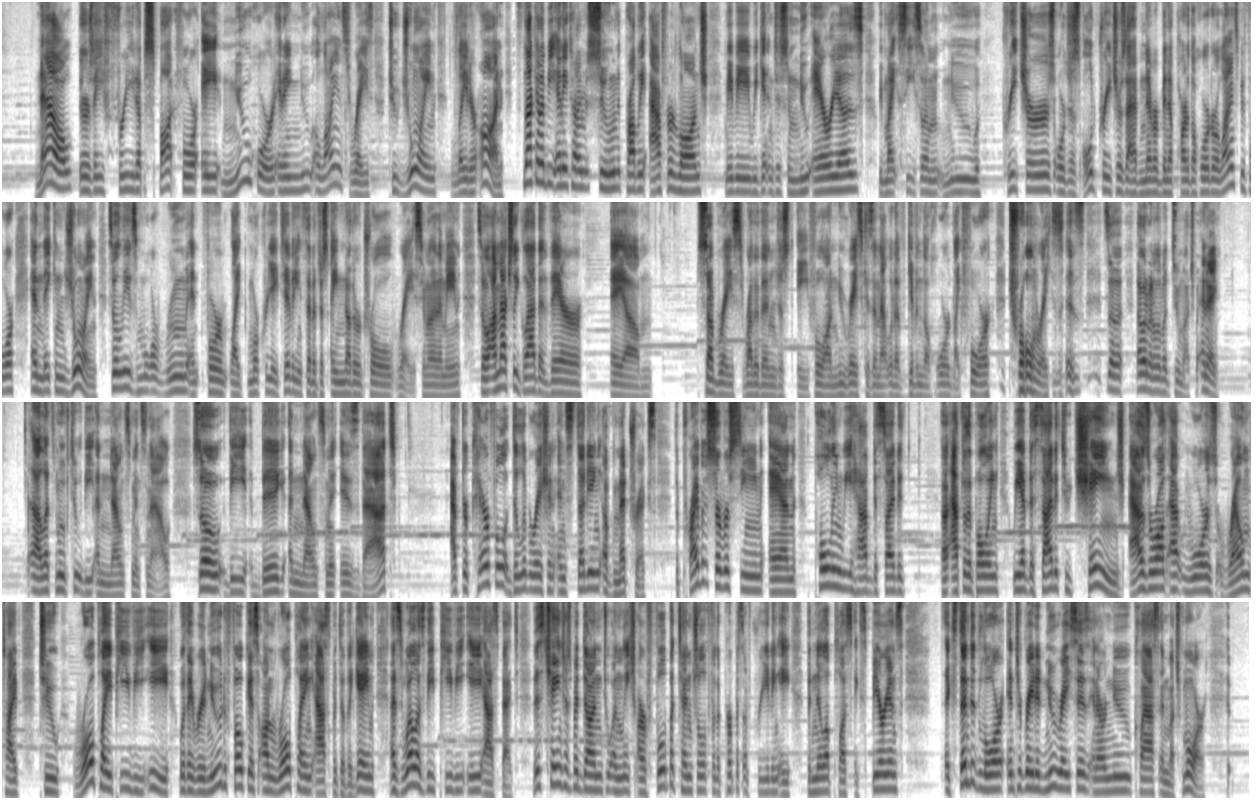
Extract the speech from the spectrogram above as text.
now there's a freed up spot for a new Horde and a new Alliance race to join later on. It's not going to be anytime soon, probably after launch. Maybe we get into some new areas. We might see some new creatures or just old creatures that have never been a part of the Horde or Alliance before, and they can join. So it leaves more room and for like more creativity instead of just another troll race. You know what I mean? So I'm actually glad that they're a um sub race rather than just a full on new race because then that would have given the horde like four troll races so that would have been a little bit too much but anyway uh, let's move to the announcements now so the big announcement is that after careful deliberation and studying of metrics, the private server scene and polling we have decided uh, after the polling, we have decided to change Azeroth at War's realm type to roleplay PvE with a renewed focus on role-playing aspect of the game, as well as the PvE aspect. This change has been done to unleash our full potential for the purpose of creating a Vanilla Plus experience extended lore, integrated new races, and our new class, and much more.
